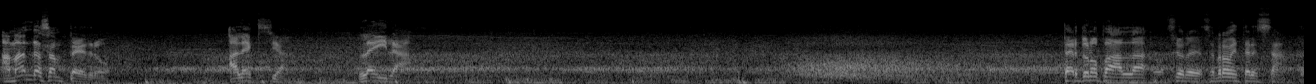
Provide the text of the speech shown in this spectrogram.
Amanda San Pedro. Alexia. Leila. Perdono palla. L'azione sembrava interessante.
